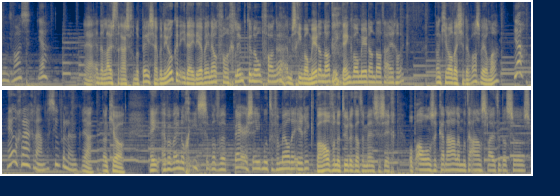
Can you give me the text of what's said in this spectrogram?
hoe het was. Ja. Nou ja, en de luisteraars van de Pace hebben nu ook een idee. Die hebben in elk geval een glimp kunnen opvangen. En misschien wel meer dan dat. Ik denk wel meer dan dat eigenlijk. Dankjewel dat je er was, Wilma. Ja, heel graag gedaan. Het was superleuk. Ja, dankjewel. Hey, hebben wij nog iets wat we per se moeten vermelden, Erik? Behalve natuurlijk dat de mensen zich op al onze kanalen moeten aansluiten, dat ze ons,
